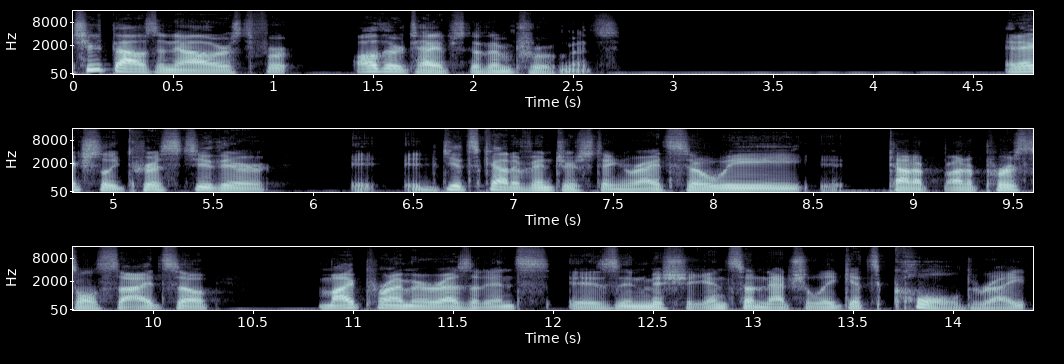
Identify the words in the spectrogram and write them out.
$2,000 for other types of improvements. And actually, Chris, too, there it, it gets kind of interesting, right? So we kind of on a personal side. So my primary residence is in Michigan, so naturally it gets cold, right?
